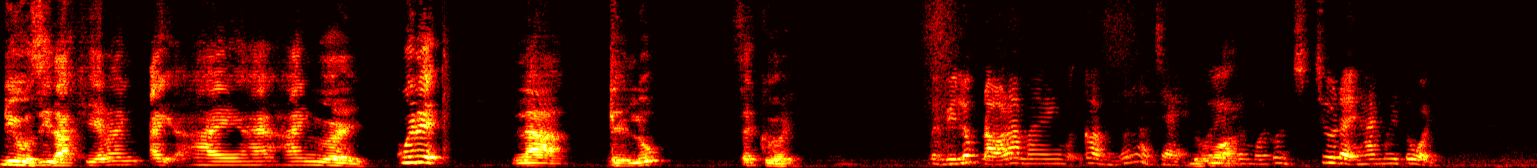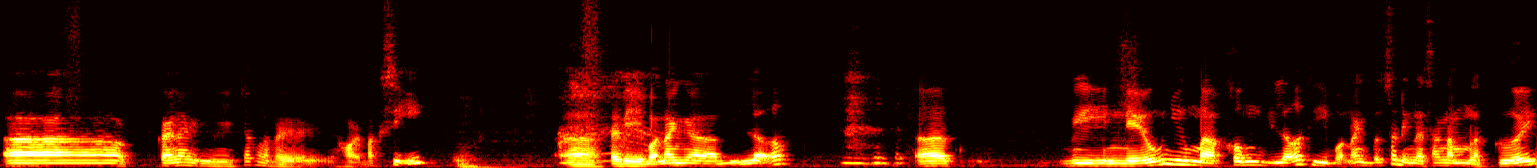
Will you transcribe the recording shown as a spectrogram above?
điều gì đã khiến anh anh hai hai hai người quyết định là đến lúc sẽ cưới? Bởi vì lúc đó là mai anh vẫn còn rất là trẻ Đúng mới, rồi. mới còn chưa đầy 20 tuổi. À, cái này thì chắc là phải hỏi bác sĩ. À, tại vì bọn anh à, bị lỡ. À, vì nếu như mà không bị lỡ thì bọn anh vẫn xác định là sang năm là cưới.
